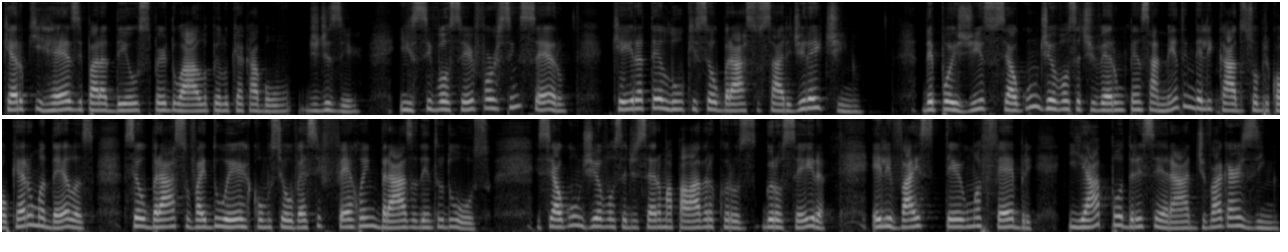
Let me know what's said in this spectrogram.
quero que reze para Deus perdoá-lo pelo que acabou de dizer. E se você for sincero, queira ter que seu braço sare direitinho. Depois disso, se algum dia você tiver um pensamento indelicado sobre qualquer uma delas, seu braço vai doer como se houvesse ferro em brasa dentro do osso. E se algum dia você disser uma palavra grosseira, ele vai ter uma febre e apodrecerá devagarzinho,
